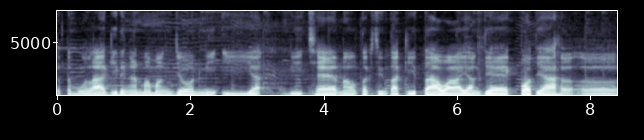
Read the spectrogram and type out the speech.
ketemu lagi dengan Mamang Joni. Iya di channel tercinta kita Wayang Jackpot ya. Uh.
